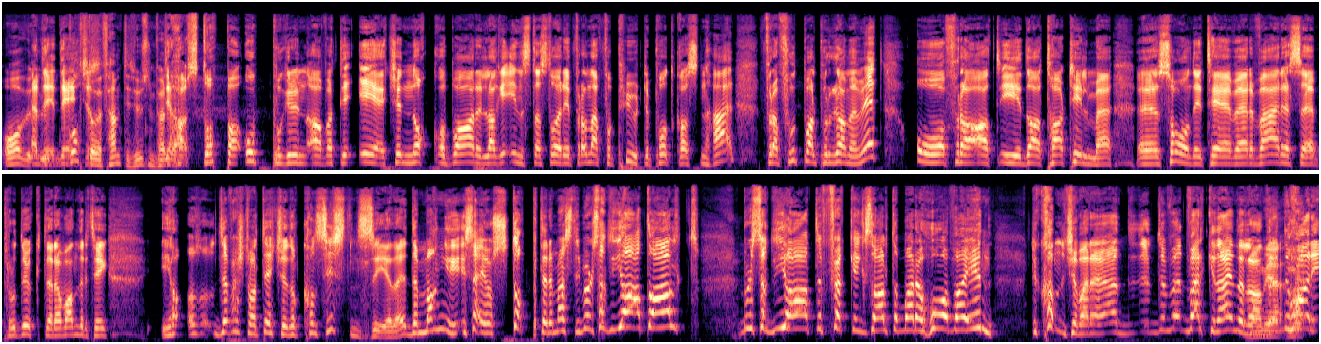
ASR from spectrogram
over, Ja, det- det godt ikke- over 50 000 Det følgere har stoppa opp av at det er ikke nok å bare lage Insta-story fra den forpurte podkasten her, fra fotballprogrammet mitt, og fra at jeg da tar til meg uh, Sony-TV-er, være seg produkter av andre ting. Ja, altså, det verste var at det er ikke noe consistency i det. Det er mange Jeg sier jo stopp til det meste. De burde sagt ja til alt! De burde sagt ja til fuckings alt og bare håva inn! Du kan ikke være verken det ene eller annen andre. Du har i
